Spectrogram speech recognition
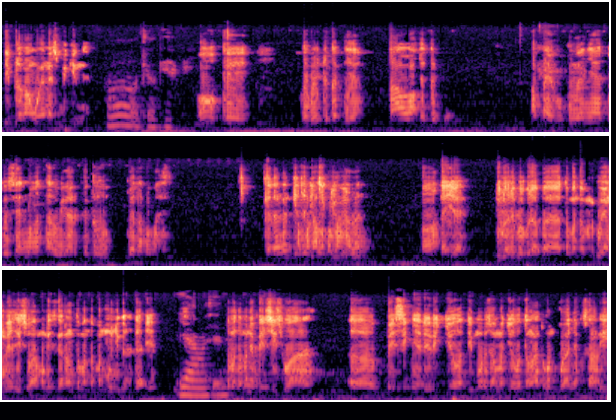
di belakang UNS bikinnya. Oh oke oke. Oke. Oke, berarti deket ya. Kalau deket. Apa ya hubungannya dosen mengetahui harga itu buat apa mas? kadang kan kita Apa kalau dicek juga. kemahalan? Oh, nah iya dulu ada beberapa teman-temanku yang beasiswa mungkin sekarang teman-temanmu juga ada ya? Ya mas ini teman-teman yang beasiswa eh, basicnya dari Jawa Timur sama Jawa Tengah itu kan banyak sekali.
